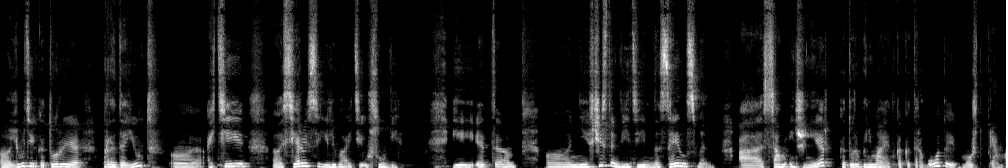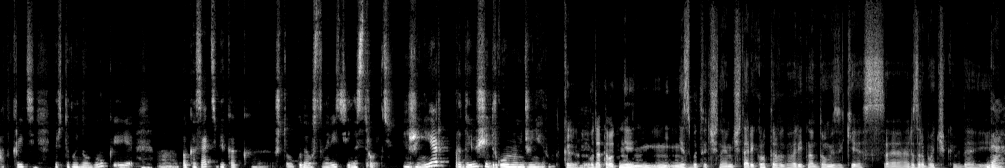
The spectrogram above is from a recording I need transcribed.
люди, которые продают IT-сервисы либо IT-услуги. И это э, не в чистом виде именно salesman, а сам инженер, который понимает, как это работает, может прям открыть перед тобой ноутбук и э, показать тебе, как, что, куда установить и настроить. Инженер, продающий другому инженеру. Вот это вот не, не, несбыточная мечта рекрутеров говорить на одном языке с э, разработчиками, да? И да.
